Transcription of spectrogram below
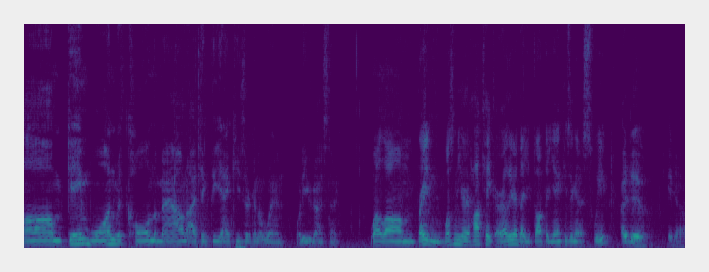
Um, game one with Cole on the mound. I think the Yankees are gonna win. What do you guys think? Well, um, Braden, wasn't your hot take earlier that you thought the Yankees are gonna sweep? I do. You know,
